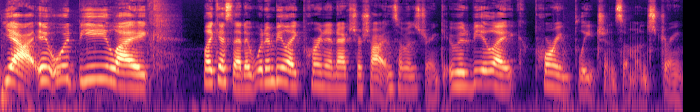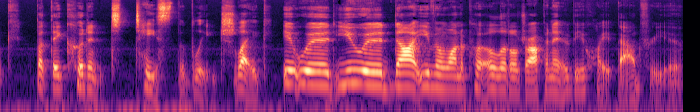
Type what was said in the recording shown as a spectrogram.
yeah, it would be like like I said, it wouldn't be like pouring an extra shot in someone's drink. It would be like pouring bleach in someone's drink, but they couldn't taste the bleach. Like it would you would not even want to put a little drop in it. It would be quite bad for you.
